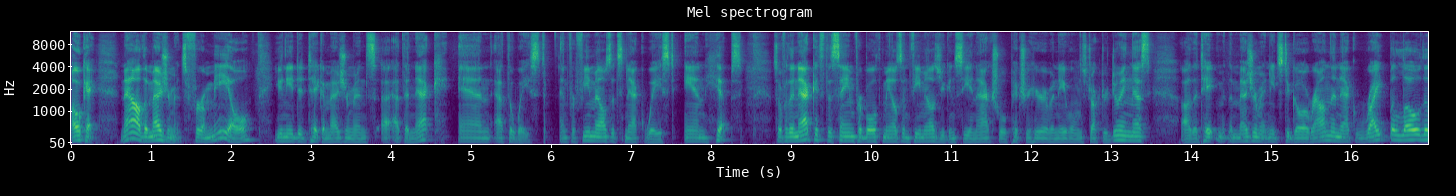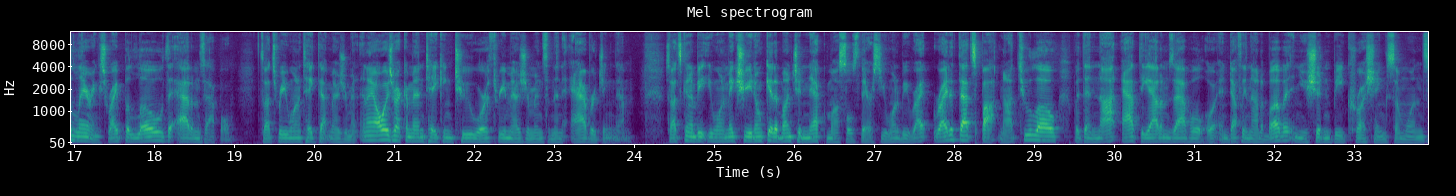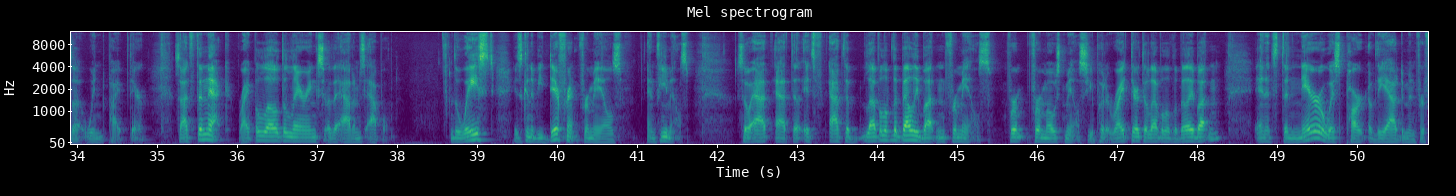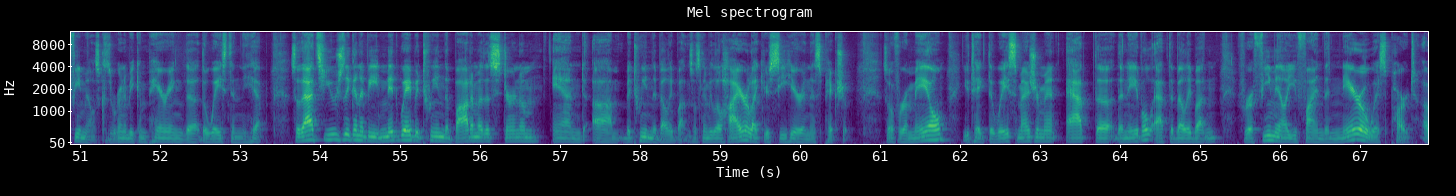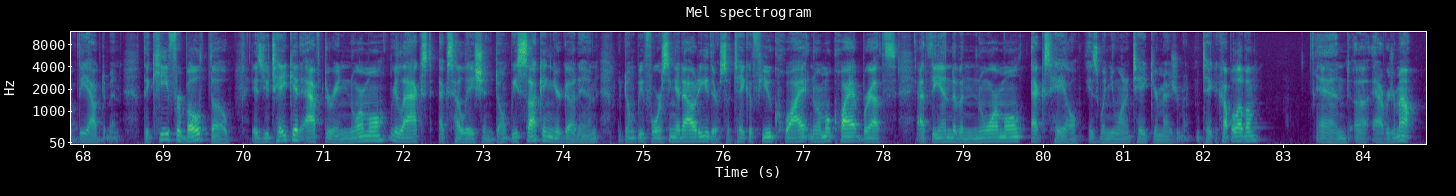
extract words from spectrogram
Okay, now the measurements. For a male, you need to take a measurements uh, at the neck and at the waist. And for females, it's neck, waist, and hips. So for the neck, it's the same for both males and females. You can see an actual picture here of a naval instructor doing this. Uh, the, tape, the measurement needs to go around the neck right below the larynx, right below the Adam's apple. So that's where you want to take that measurement. And I always recommend taking two or three measurements and then averaging them. So that's going to be, you want to make sure you don't get a bunch of neck muscles there. So you want to be right, right at that spot, not too low, but then not at the Adam's apple or, and definitely not above it. And you shouldn't be crushing someone's uh, windpipe there. So that's the neck, right below the larynx or the Adam's apple. The waist is going to be different for males and females. So at, at the it's at the level of the belly button for males for, for most males. So you put it right there at the level of the belly button, and it's the narrowest part of the abdomen for females because we're going to be comparing the, the waist and the hip. So that's usually going to be midway between the bottom of the sternum and um, between the belly button. So it's going to be a little higher like you see here in this picture. So for a male, you take the waist measurement at the, the navel, at the belly button. For a female, you find the narrowest part of the abdomen. The key for both, though, is you take it after a normal, relaxed exhalation. Don't be sucking your gut in, but don't be forcing it out either. So take a few quiet, normal quiet breaths. At the end of a normal exhale is when you want to take your measurement. Take a couple of them and uh, average them out.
